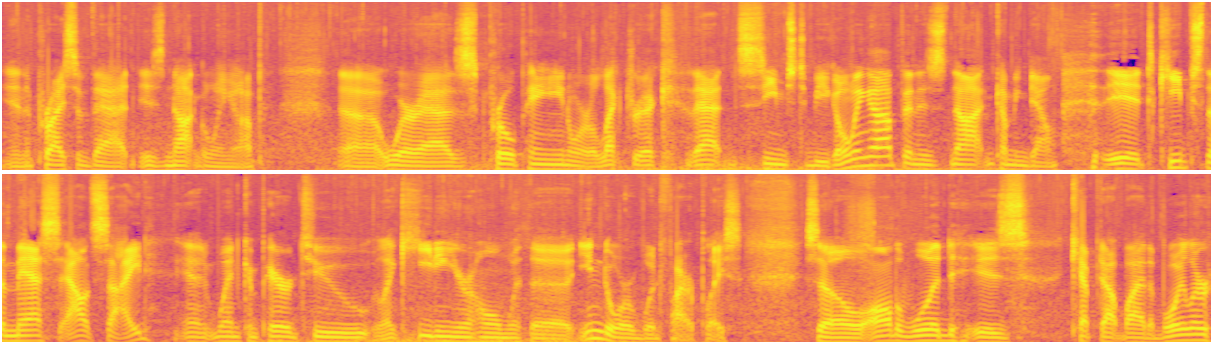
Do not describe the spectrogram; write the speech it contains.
and the price of that is not going up. Uh, whereas propane or electric, that seems to be going up and is not coming down. It keeps the mess outside and when compared to like heating your home with a indoor wood fireplace. So all the wood is kept out by the boiler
